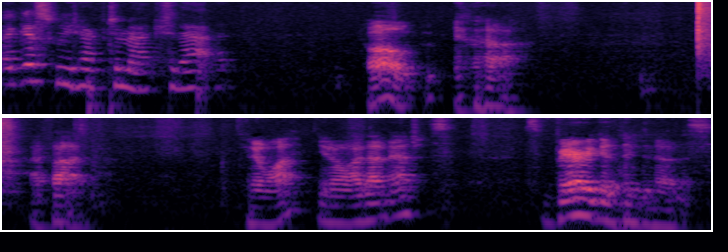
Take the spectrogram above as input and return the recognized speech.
I guess we'd have to match that. Oh, yeah. High five. You know why? You know why that matches? It's a very good thing to notice.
